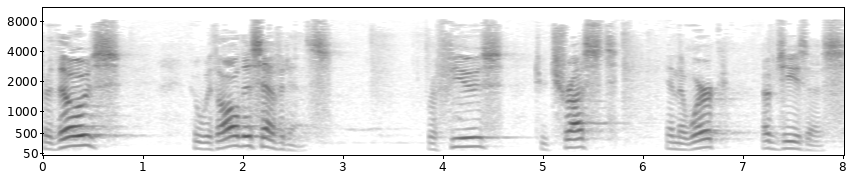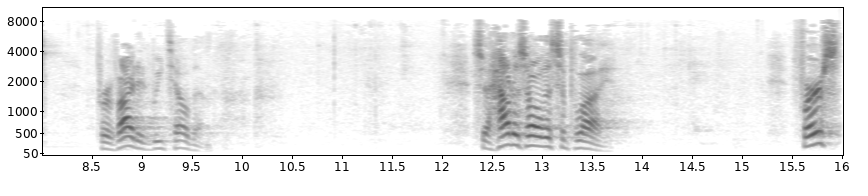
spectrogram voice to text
For those who with all this evidence refuse to trust in the work of Jesus, provided we tell them. So how does all this apply? First,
